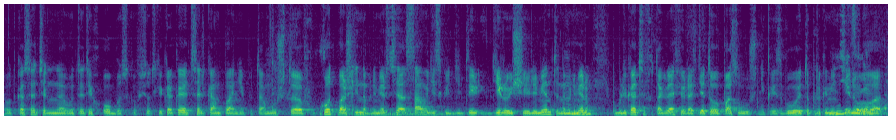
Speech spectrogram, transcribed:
Вот касательно вот этих обысков, все-таки какая цель компании? Потому что в ход пошли, например, все самые дискредитирующие элементы, например, mm-hmm. публикация фотографии раздетого послушника. СБУ это прокомментировала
